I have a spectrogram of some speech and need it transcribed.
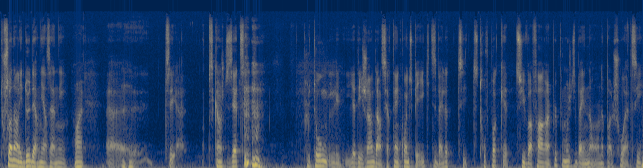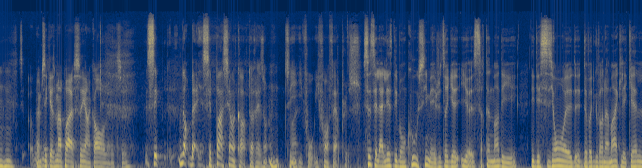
Tout ça dans les deux dernières années. Ouais. Euh, tu sais, euh, Puis quand je disais, tu sais, plutôt, il y a des gens dans certains coins du pays qui disent, ben là, tu tu trouves pas que tu y vas fort un peu? Puis moi, je dis, ben non, on n'a pas le choix. Mhm. C'est- Même si c'est quasiment pas assez encore, là, tu sais. c'est non, ben c'est pas assez encore. T'as raison. Tu sais, Ouais. Il faut il faut en faire plus. Ça, c'est la liste des bons coups aussi, mais je veux dire, il y a- il y, a certainement des, des décisions euh, de, de votre gouvernement avec lesquelles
